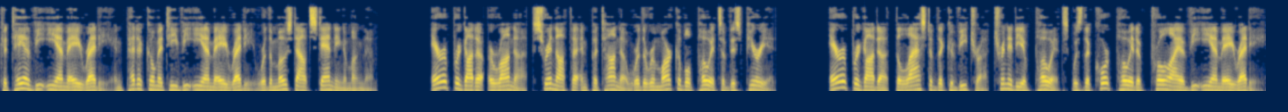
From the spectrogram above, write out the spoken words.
Kataya Vema Reddy and Pedikomati Vema Reddy were the most outstanding among them. Errapragada Irana, Srinatha and Potana were the remarkable poets of this period. Errapragada, the last of the Kavitra Trinity of poets was the court poet of Prolaya Vema Reddy.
